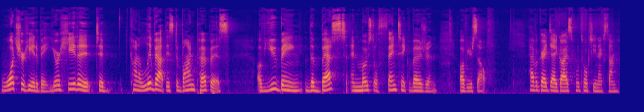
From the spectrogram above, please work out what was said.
what you're here to be. You're here to to kind of live out this divine purpose of you being the best and most authentic version of yourself. Have a great day, guys. We'll talk to you next time.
